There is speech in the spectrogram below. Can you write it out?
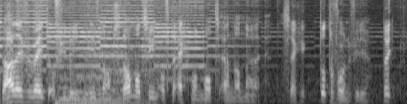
Laat even weten of jullie liever de Amsterdam mod zien of de Egmond mod. En dan eh, zeg ik tot de volgende video. Doei!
